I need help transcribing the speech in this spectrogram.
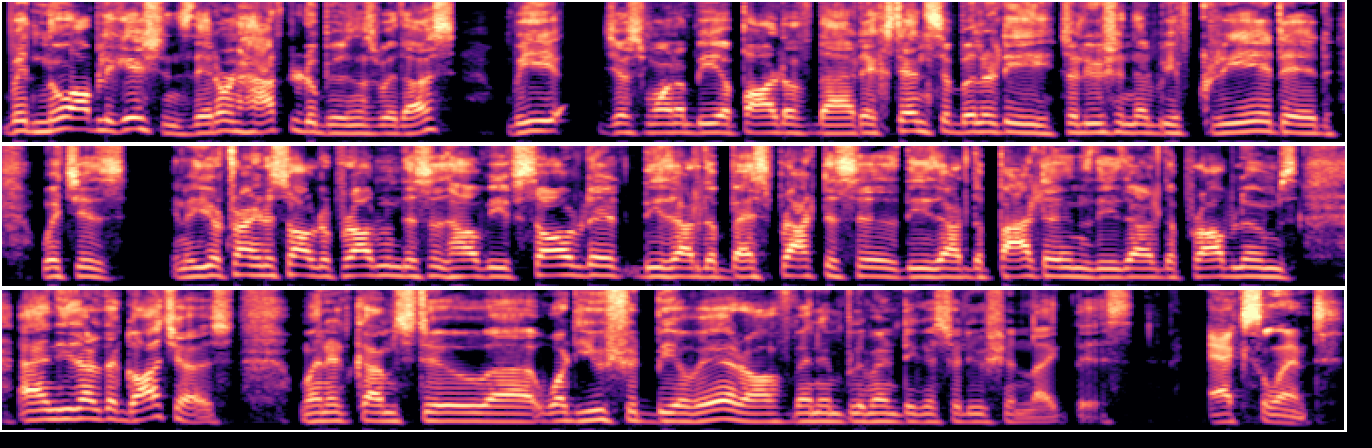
with no obligations. They don't have to do business with us. We just want to be a part of that extensibility solution that we've created which is you know you're trying to solve a problem. This is how we've solved it. These are the best practices. These are the patterns. These are the problems. And these are the gotchas when it comes to uh, what you should be aware of when implementing a solution like this. Excellent.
